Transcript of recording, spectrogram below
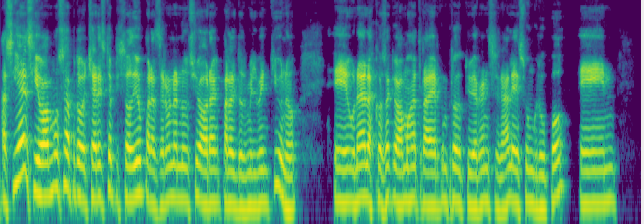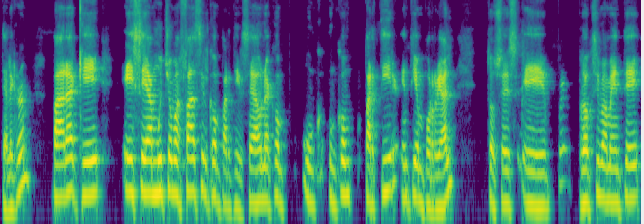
Así es, y vamos a aprovechar este episodio para hacer un anuncio ahora para el 2021. Eh, una de las cosas que vamos a traer con Productividad Organizacional es un grupo en Telegram para que sea mucho más fácil compartir, sea una, un, compartir en tiempo real. Entonces, eh, próximamente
